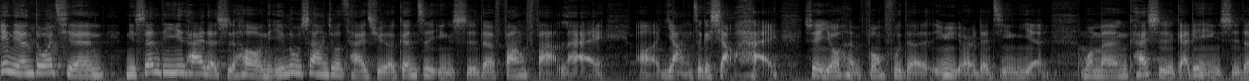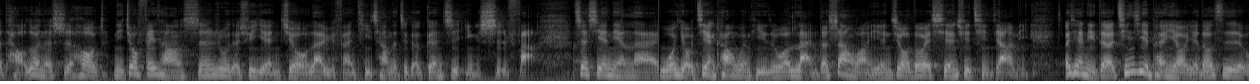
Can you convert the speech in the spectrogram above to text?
一年多前，你生第一胎的时候，你一路上就采取了根治饮食的方法来。啊、呃，养这个小孩，所以有很丰富的育儿的经验。我们开始改变饮食的讨论的时候，你就非常深入的去研究赖宇凡提倡的这个根治饮食法。这些年来，我有健康问题，如果懒得上网研究，都会先去请教你。而且你的亲戚朋友也都是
